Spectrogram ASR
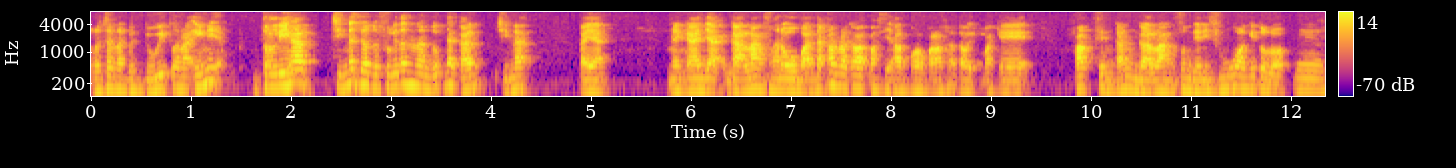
rencana dapat duit karena ini terlihat Cina juga kesulitan menanggapnya kan. Cina kayak mereka aja nggak langsung ada obatnya kan mereka pasti alkohol panas atau pakai vaksin kan nggak langsung jadi semua gitu loh. hmm.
